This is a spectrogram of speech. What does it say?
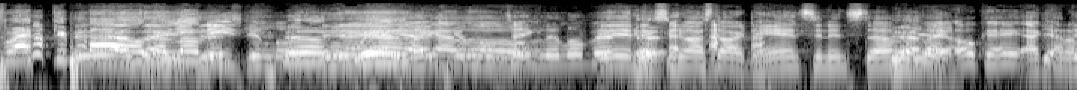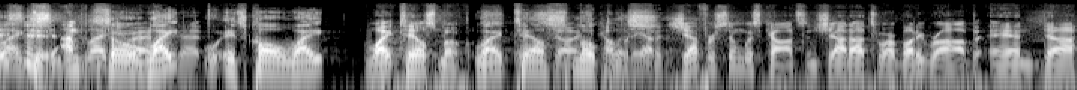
Black and mild. I like, love Knees it. get a little, Yeah, little yeah, I got a little tingly a little bit. Yeah, next thing you know, I start dancing and stuff. I'm like, okay, I kind of this like is, it. I'm glad So you asked me white. that. It's called white. Whitetail Smokeless. Whitetail it's, uh, it's a Smokeless. company out of Jefferson, Wisconsin. Shout out to our buddy Rob. And uh,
